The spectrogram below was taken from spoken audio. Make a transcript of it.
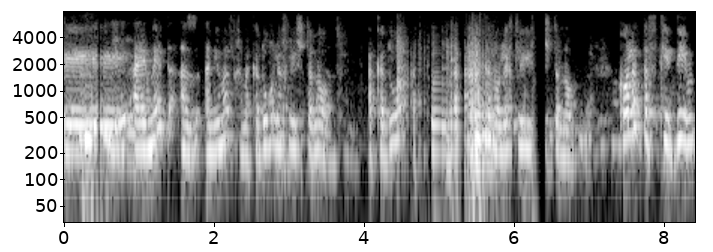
אה, האמת, אז אני אומרת לכם, הכדור הולך להשתנות. הכדור, התודעה כאן הולכת להשתנות. כל התפקידים,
